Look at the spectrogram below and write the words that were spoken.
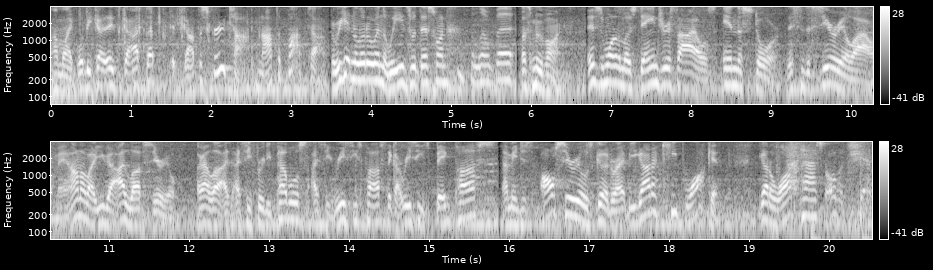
I'm like, well, because it's got the it's got the screw top, not the pop top. Are we getting a little in the weeds with this one? A little bit. Let's move on. This is one of the most dangerous aisles in the store. This is the cereal aisle, man. I don't know about you guys. I love cereal. Like I love, I, I see Fruity Pebbles. I see Reese's Puffs. They got Reese's Big Puffs. I mean, just all cereal is good, right? But you gotta keep walking. You gotta walk past all the shit.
